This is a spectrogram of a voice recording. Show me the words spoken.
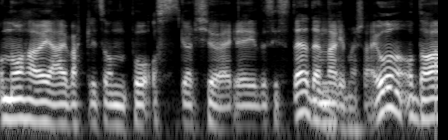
Og nå har jo jeg vært litt sånn på Oscar-kjøret i det siste. Det nærmer seg jo. Og da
